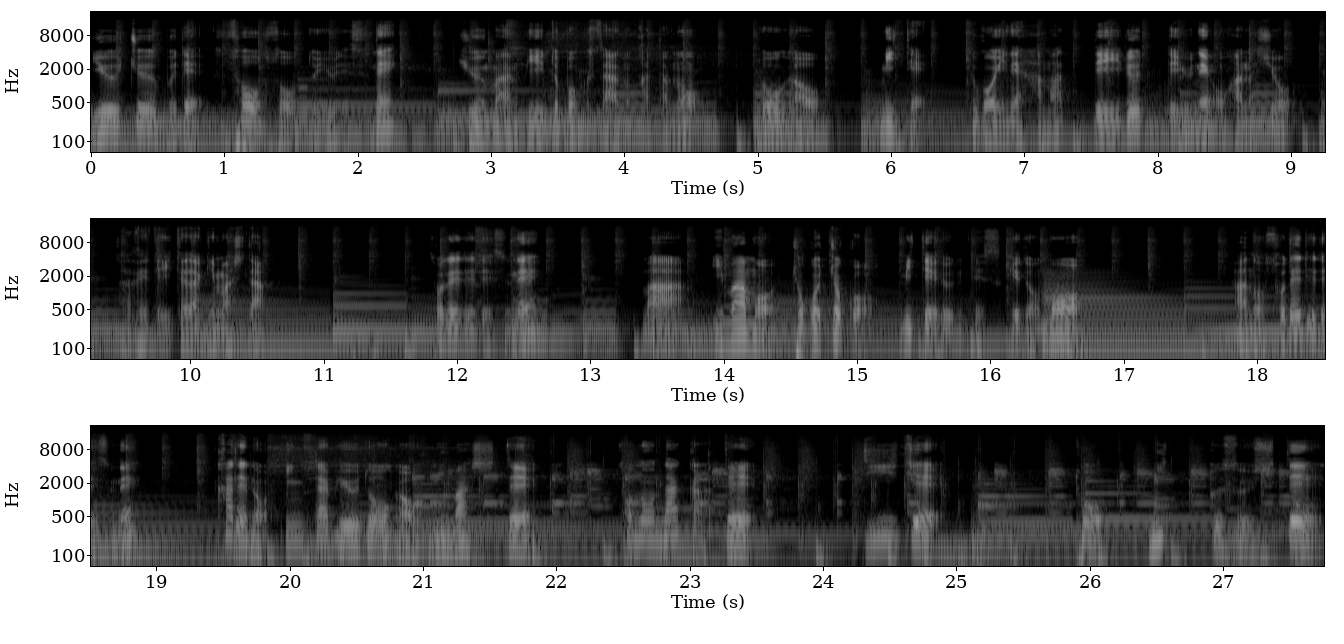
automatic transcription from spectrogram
YouTube でソーソーというですね、ヒューマンビートボクサーの方の動画を見て、すごいね、ハマっているっていうね、お話をさせていただきました。それでですね、まあ、今もちょこちょこ見てるんですけども、あの、それでですね、彼のインタビュー動画を見まして、その中で DJ とミックスして、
